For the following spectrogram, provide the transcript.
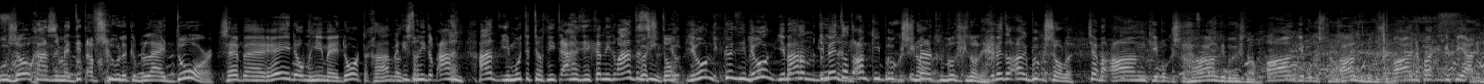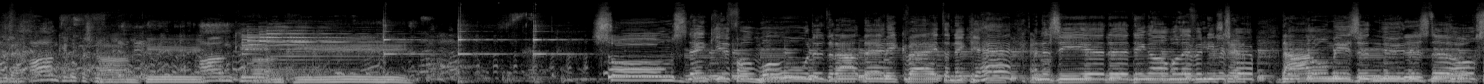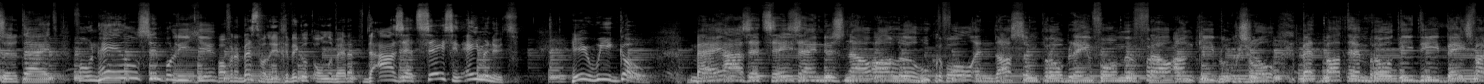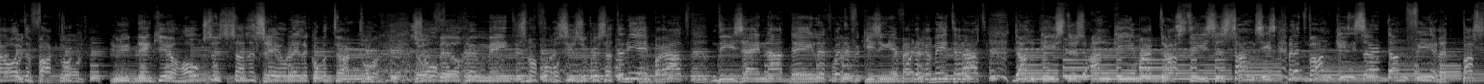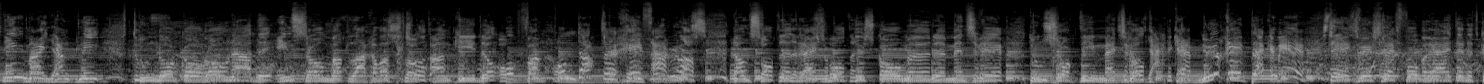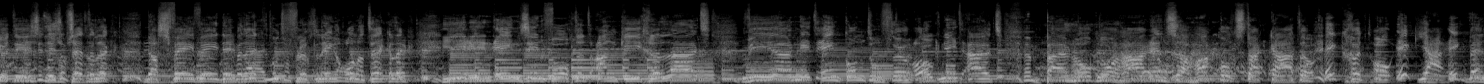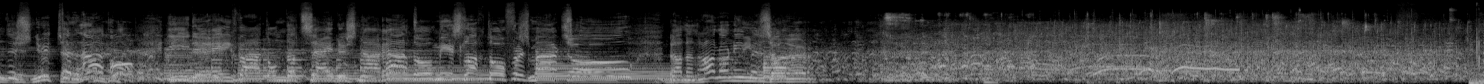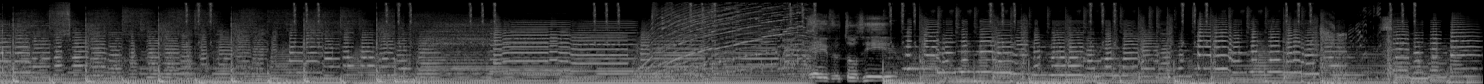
Hoezo gaan ze met dit afschuwelijke beleid door? Ze hebben een reden om hiermee door te gaan. Maar het is toch niet op aan, aan je moet het toch niet aan, je kan niet om aan te zien, toch? Jeroen, je kunt niet, Jeroen, je waarom bent, je bent niet? Ankie Ik Broekensnollen. ben het broeksknollen. Je bent tot Ankie Broekensnollen. Zeg maar Ankie Broekensnollen. Ankie Broekensnol. Ankie Broekensnollen. Ankie. Ah, dan pak ik de piano erbij. Ankie Broekensnollen. Ankie. Ankie. Ankie. Soms denk je van wow, de draad ben ik kwijt. Dan denk je hè, en dan zie je de dingen allemaal even niet meer scherp. Daarom is het nu dus de hoogste tijd voor een heel simpel liedje. Over een best wel ingewikkeld onderwerp. De AZC's in één minuut. Here we go. Bij AZC zijn dus nou alle hoeken vol. En dat is een probleem voor mevrouw Ankie Broekensnol. Bed, bad en brood, die drie B's waren ooit een factor. Nu denk je hoogstens aan een schreeuw lelijk op een tractor. Maar voor asielzoekers staat er niet één paraat. Die zijn nadelig bij de verkiezingen voor de gemeenteraad. Dan kiest dus Ankie maar drastische sancties. Met wankies er dan vier, het past niet, maar jank niet. Toen door corona de instroom wat lager was, sloot Ankie de opvang. Omdat er geen vraag was. Dan stopte het reisverbod, dus komen de mensen weer. Toen schrok die meid zich rot, ja, ik heb nu geen plekken meer. Steeds weer slecht voorbereid en het kut is, het is opzettelijk. Dat is VVD-beleid, moet voor vluchtelingen onaantrekkelijk. Hier in één zin volgt het Ankie-geluid. Wie er niet in komt, hoeft er ook niet uit. Een puinhoop door haar en ze hakkelt staccato. Ik gut, oh ik, ja, ik ben dus nu te laat. Oh, iedereen kwaad omdat zij dus naar Rato meer slachtoffers maakt. Zo dan een anonieme zanger. Even tot hier.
